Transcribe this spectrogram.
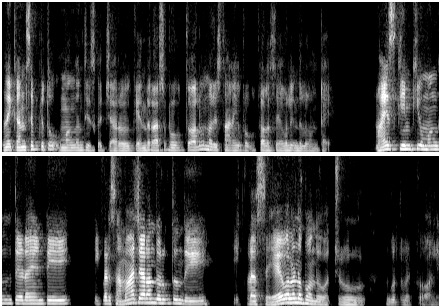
అనే కన్సెప్ట్తో ఉమంగ్‌ని తీసుకొచ్చారు. కేంద్ర రాష్ట్ర ప్రభుత్వాలు మరియు స్థానిక ప్రభుత్వాల సేవలు ఇందులో ఉంటాయి. మై స్కీమ్‌కి, ఉమంగ్‌కి తేడా ఏంటి? ఇక్కడ సమాచారం దొరుకుతుంది. ఇక్కడ సేవలను పొందవచ్చు. గుర్తుపెట్టుకోవాలి.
